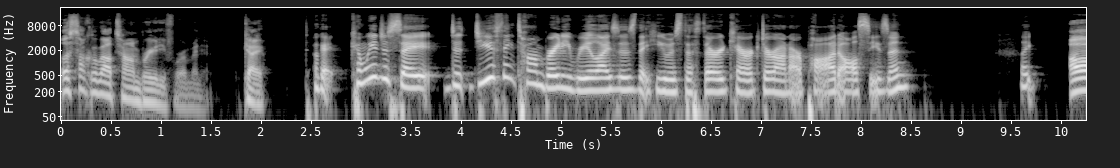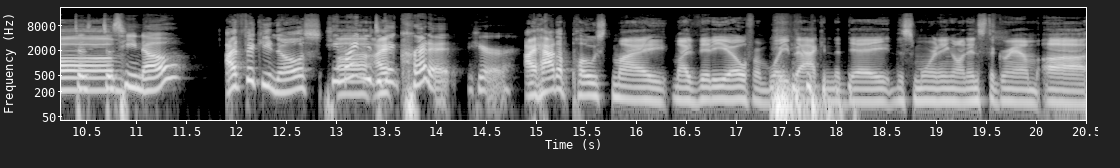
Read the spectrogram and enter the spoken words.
let's talk about Tom Brady for a minute. Okay. Okay, can we just say, do, do you think Tom Brady realizes that he was the third character on our pod all season? Does, does Um, he know? I think he knows. He might Uh, need to I- get credit here. I had to post my my video from way back in the day this morning on Instagram. Uh,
